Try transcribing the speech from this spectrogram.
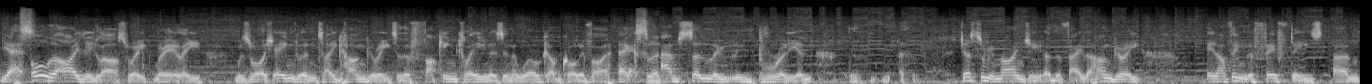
Yes. All that I did last week, really, was watch England take Hungary to the fucking cleaners in the World Cup qualifier. Excellent. Absolutely brilliant. Just to remind you of the fact that Hungary, in I think the 50s, um,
